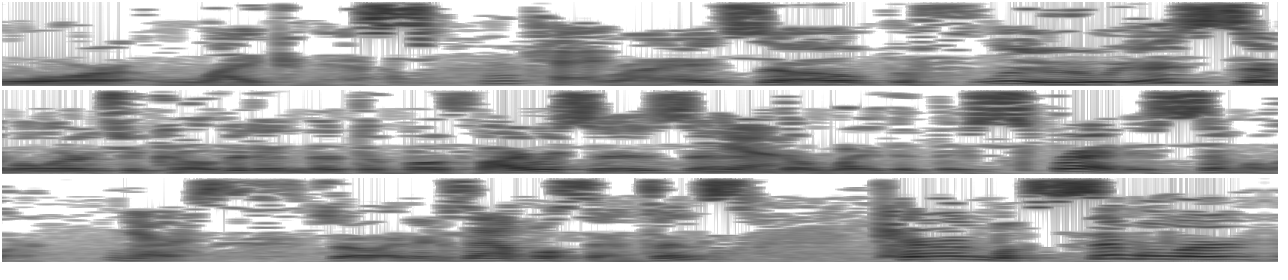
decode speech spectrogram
or likeness. Okay. Right? So the flu is similar to COVID in that they're both viruses and Yeah. the way that they spread is similar. Right? Yes. So an example sentence Karen looks similar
